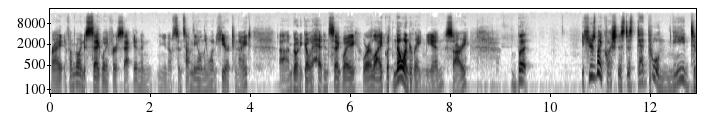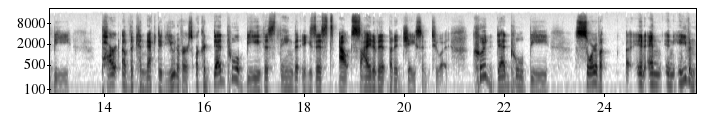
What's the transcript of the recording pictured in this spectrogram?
right? If I'm going to segue for a second, and you know, since I'm the only one here tonight, uh, I'm going to go ahead and segue where I like, with no one to rein me in. Sorry, but here's my question: Is does Deadpool need to be part of the connected universe? Or could Deadpool be this thing that exists outside of it but adjacent to it? Could Deadpool be sort of a uh, in, in, in an even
